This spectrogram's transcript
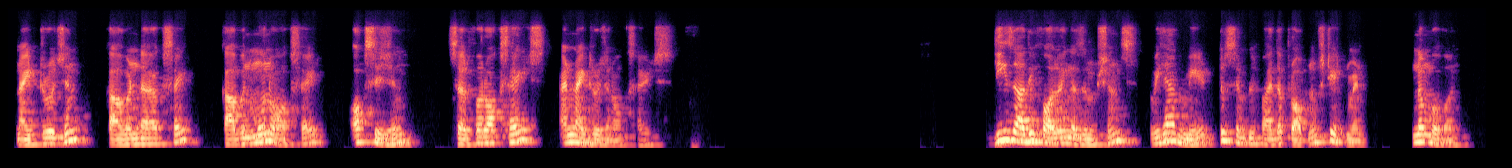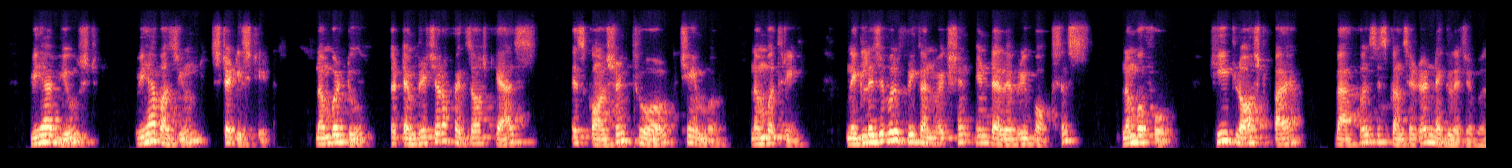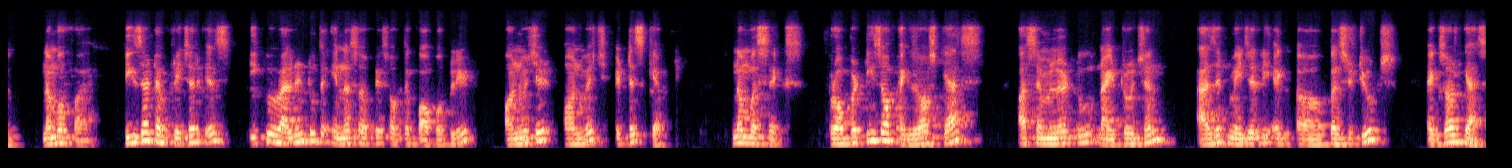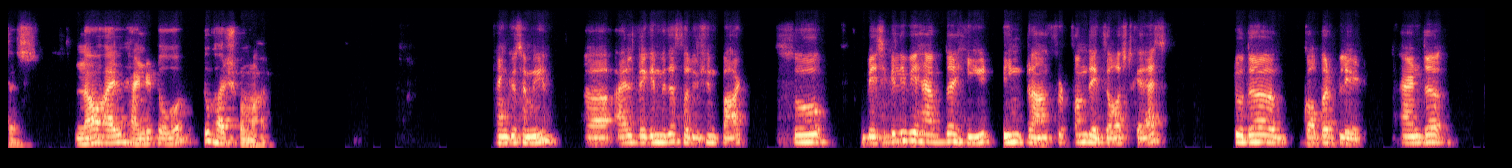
Nitrogen, carbon dioxide, carbon monoxide, oxygen, sulfur oxides, and nitrogen oxides. These are the following assumptions we have made to simplify the problem statement. Number one, we have used, we have assumed steady state. Number two, the temperature of exhaust gas is constant throughout chamber. Number three, negligible free convection in delivery boxes. Number four, heat lost by baffles is considered negligible. Number five, pizza temperature is equivalent to the inner surface of the copper plate on which it, on which it is kept. Number six, properties of exhaust gas are similar to nitrogen as it majorly uh, constitutes exhaust gases. Now I'll hand it over to Harsh Kumar. Thank you, Samir. Uh, I'll begin with the solution part. So basically we have the heat being transferred from the exhaust gas to the copper plate and the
